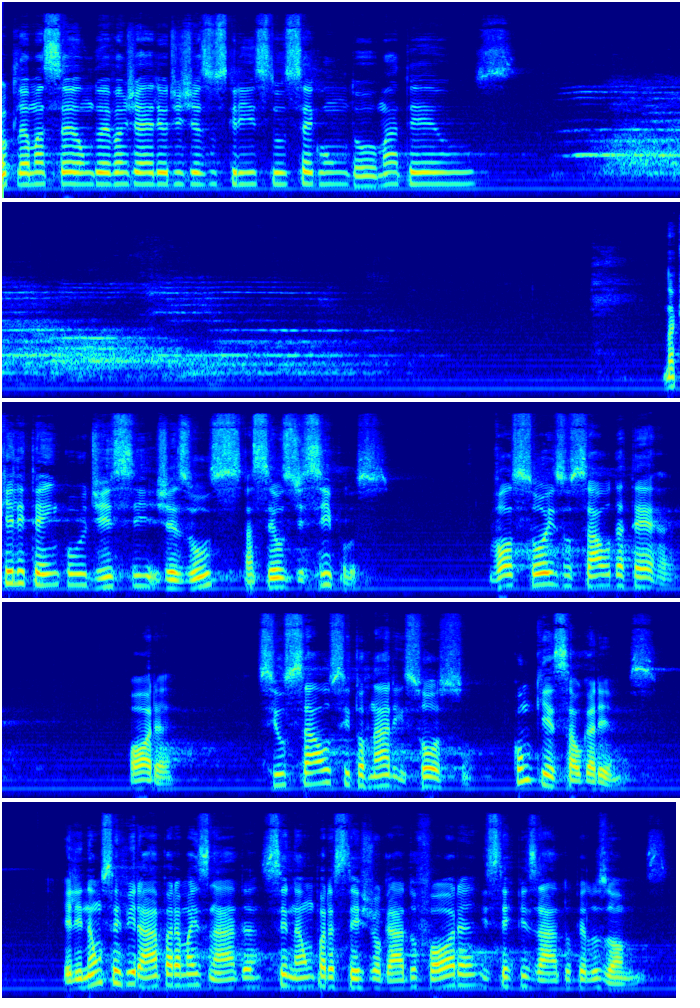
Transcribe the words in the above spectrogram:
Proclamação do Evangelho de Jesus Cristo segundo Mateus. Naquele tempo disse Jesus a seus discípulos: Vós sois o sal da terra. Ora, se o sal se tornar insosso, com que salgaremos? Ele não servirá para mais nada, senão para ser jogado fora e ser pisado pelos homens.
